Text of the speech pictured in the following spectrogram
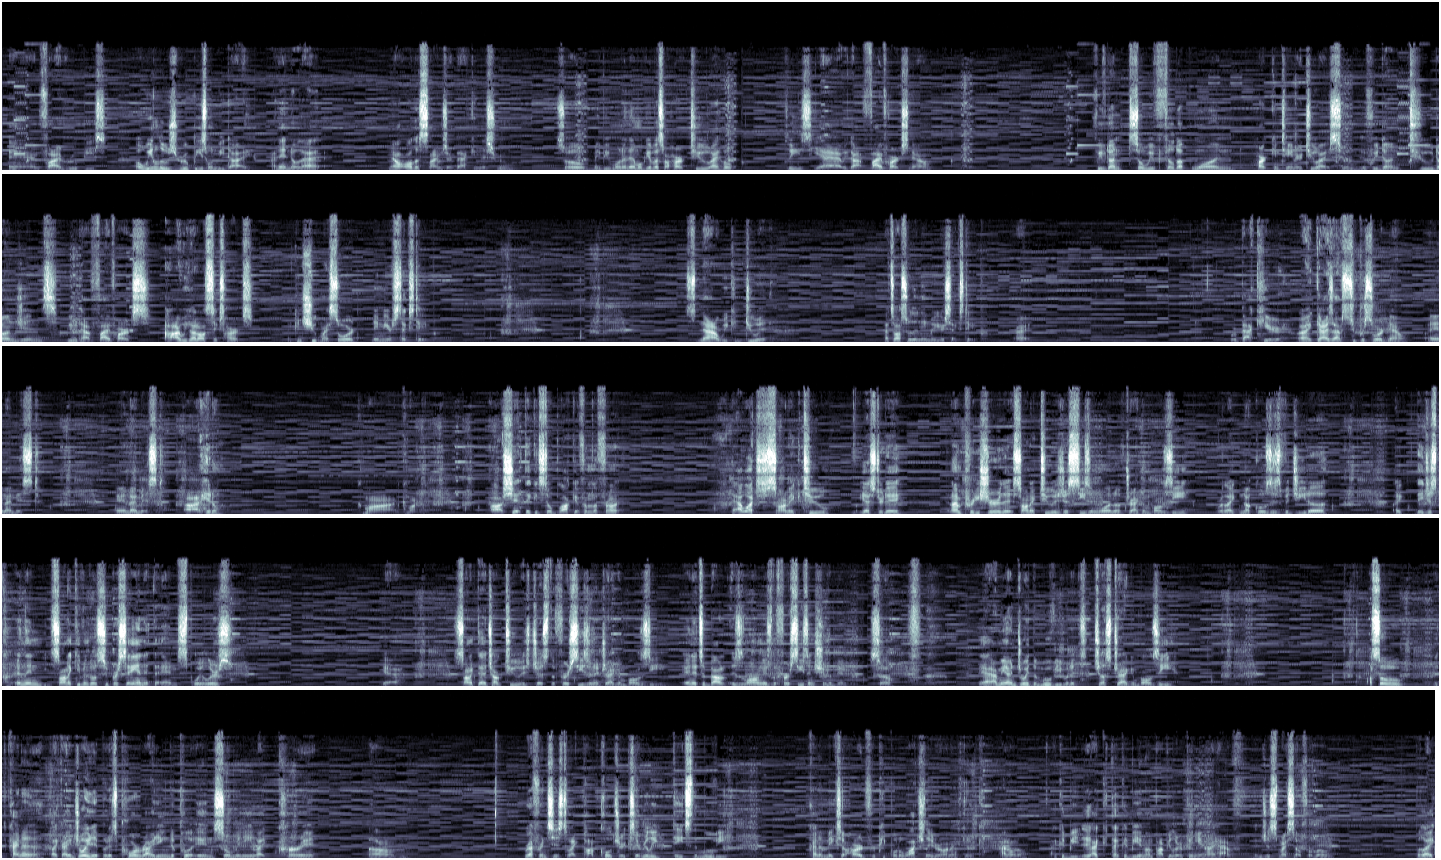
and five rupees. Oh, we lose rupees when we die. I didn't know that. Now all the slimes are back in this room. So maybe one of them will give us a heart too, I hope. Please? Yeah, we got five hearts now. If we've done so we've filled up one heart container too, I assume. If we've done two dungeons, we would have five hearts. Ah, we got all six hearts. I can shoot my sword. Name me your sex tape. So now we can do it. That's also the name of your sex tape. Alright. We're back here. Alright, guys, I have super sword now. And I missed. And I missed. Ah, I hit him. Come on, come on. Oh shit, they could still block it from the front. Hey, I watched Sonic 2 yesterday, and I'm pretty sure that Sonic 2 is just season 1 of Dragon Ball Z, where like Knuckles is Vegeta. Like they just and then Sonic even goes Super Saiyan at the end. Spoilers. Yeah. Sonic the Hedgehog 2 is just the first season of Dragon Ball Z, and it's about as long as the first season should have been. So, yeah, I mean, I enjoyed the movie, but it's just Dragon Ball Z. Also, it's kind of like I enjoyed it, but it's poor writing to put in so many like current um, references to like pop culture because it really dates the movie. Kind of makes it hard for people to watch later on. I think. I don't know. I could be. I, that could be an unpopular opinion I have, and just myself alone. But like,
